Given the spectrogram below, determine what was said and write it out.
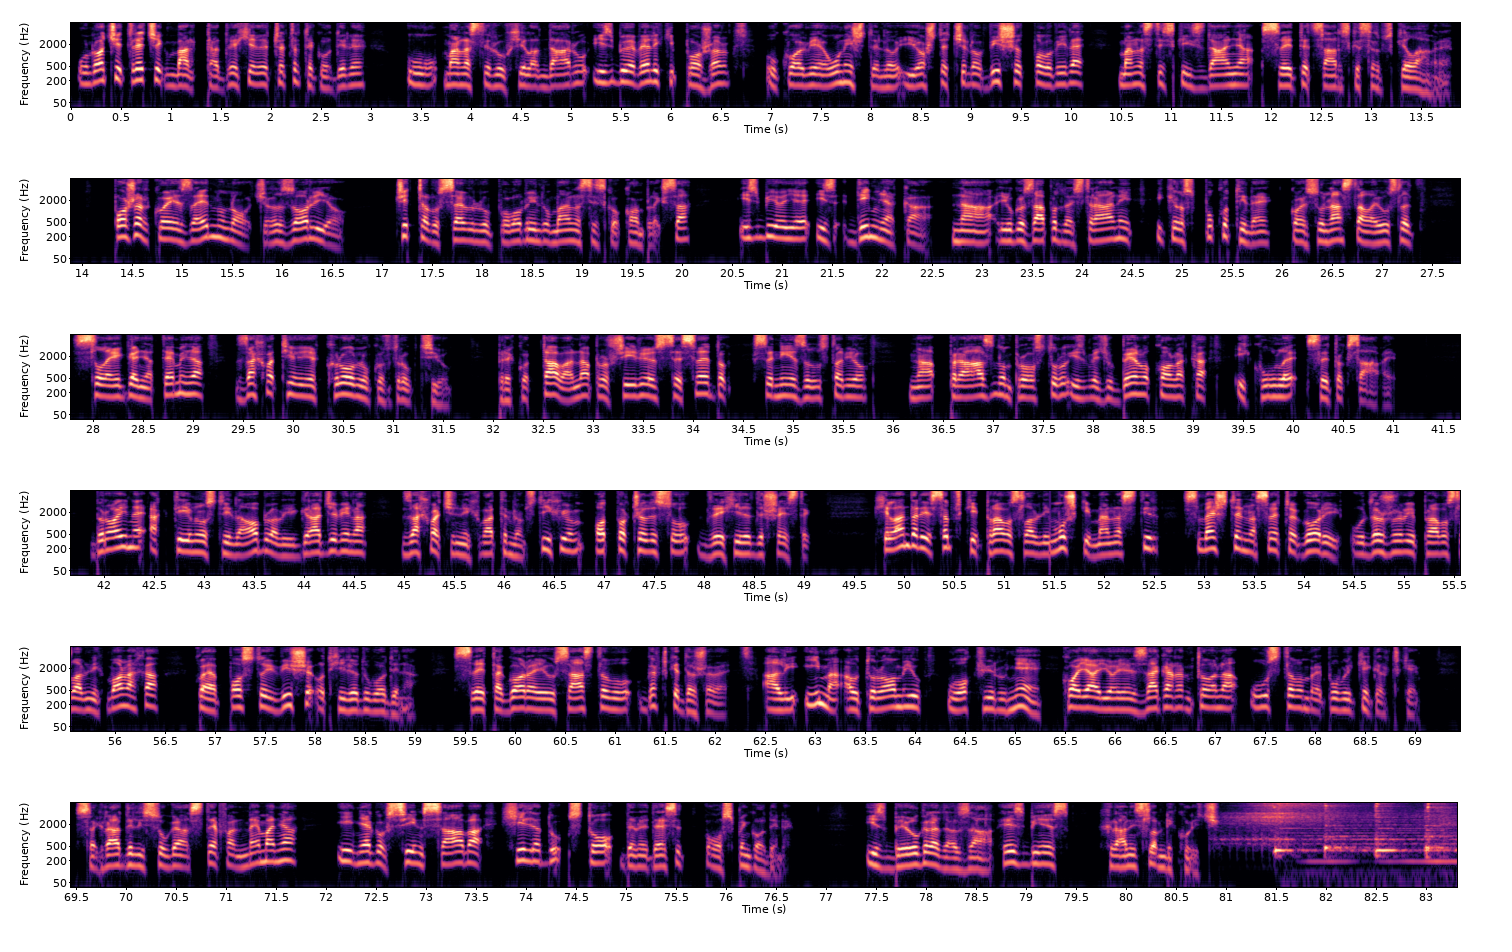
U noći 3. marta 2004. godine u manastiru Hilandaru izbio je veliki požar u kojem je uništeno i oštećeno više od polovine manastirskih zdanja Svete carske srpske lavre. Požar koji je za jednu noć razorio čitavu severnu polovinu manastirskog kompleksa izbio je iz dimnjaka na jugozapadnoj strani i kroz pukotine koje su nastale usled sleganja temelja zahvatio je krovnu konstrukciju – preko tavana proširio se sve dok se nije zaustavio na praznom prostoru između Belog konaka i kule Svetog Save. Brojne aktivnosti na oblavi građevina zahvaćenih vatrnom stihijom otpočele su 2006. Hilandar je srpski pravoslavni muški manastir smešten na Svetoj gori u državi pravoslavnih monaha koja postoji više od hiljadu godina. Sveta Gora je u sastavu Grčke države, ali ima autonomiju u okviru nje, koja joj je zagarantovana Ustavom Republike Grčke. Sagradili su ga Stefan Nemanja i njegov sin Sava 1198. godine. Iz Beograda za SBS Hranislav Nikolić.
